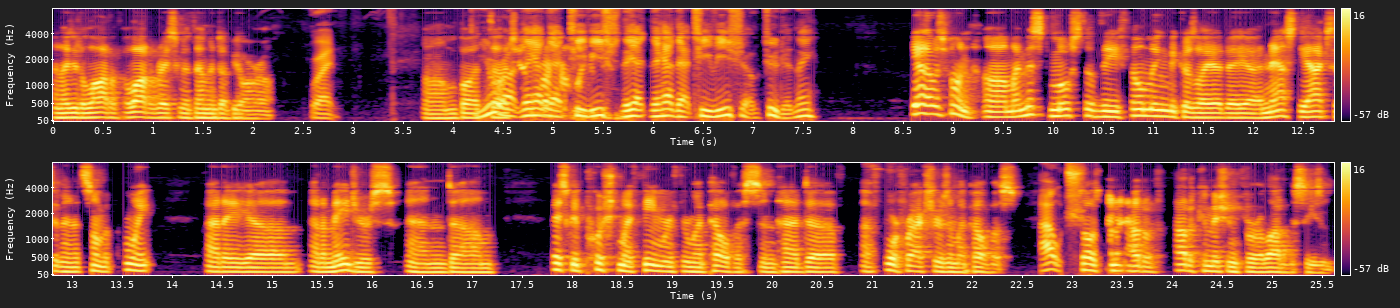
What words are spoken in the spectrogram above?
And I did a lot of a lot of racing with them in WRL. right. Um, but You were uh, on, they had that TV. sh- They had, they had that TV show too, didn't they? Yeah, that was fun. Um, I missed most of the filming because I had a, uh nasty accident at Summit Point at a uh, at a majors, and um, basically pushed my femur through my pelvis and had uh, uh, four fractures in my pelvis. Ouch. So I was kind of out of out of commission for a lot of the season.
